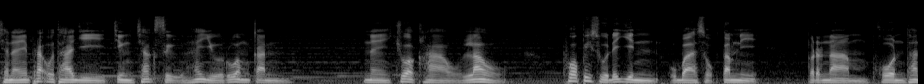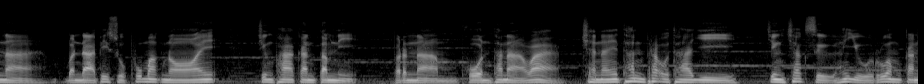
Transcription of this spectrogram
ฉนัยพระอุทายีจึงชักสื่อให้อยู่ร่วมกัน ในชั่วคราวเล่า พวกภิกษุได้ยินอุบาสกตำหนิประนามโพลธนา บรรดาภิกษุผู้มากน้อย จึงพากันตำหนิประนามโพลธนาว่าฉนัยท่านพระอุทายี จึงชักสื่อให้อยู่ร่วมกัน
